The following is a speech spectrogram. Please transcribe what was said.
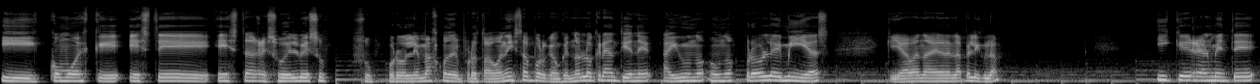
y cómo es que este, esta resuelve sus, problemas con el protagonista, porque aunque no lo crean, tiene, hay unos problemillas que ya van a ver en la película, y que realmente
